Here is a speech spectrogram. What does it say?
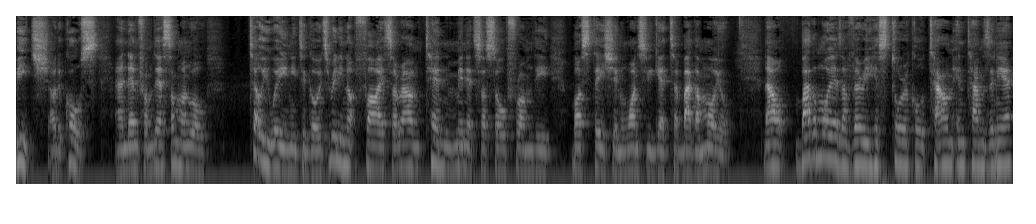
beach or the coast. And then from there, someone will tell you where you need to go. It's really not far. It's around 10 minutes or so from the bus station once you get to Bagamoyo. Now, Bagamoyo is a very historical town in Tanzania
